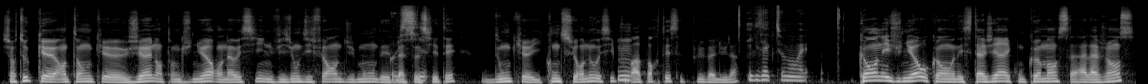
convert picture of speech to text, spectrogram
Surtout qu'en tant que jeune, en tant que junior, on a aussi une vision différente du monde et de la société. Donc, ils comptent sur nous aussi pour mm. apporter cette plus-value-là. Exactement, ouais. Quand on est junior ou quand on est stagiaire et qu'on commence à l'agence,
